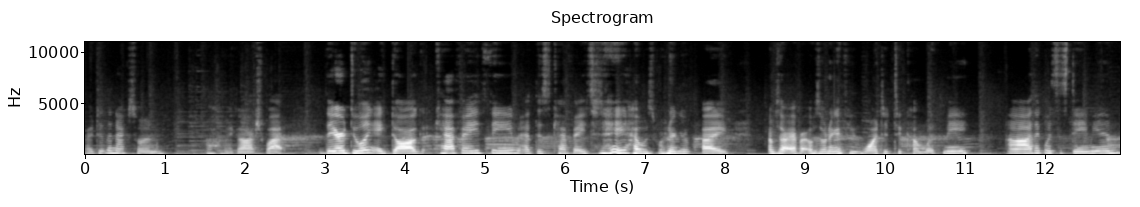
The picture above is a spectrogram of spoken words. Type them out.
I do the next one. Oh my gosh, what? They are doing a dog cafe theme at this cafe today. I was wondering if I, I'm sorry, I was wondering if you wanted to come with me. Uh, I think was this Damien,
